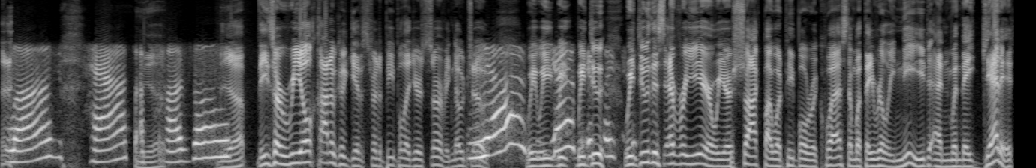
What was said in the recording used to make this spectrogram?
gloves, hats, a Yeah. puzzle. yep. These are real Hanukkah gifts for the people that you're serving. No joke. Yes, We we, yes, we, we do like- we do this every year. We are shocked by what people request and what they really need, and when they get it,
